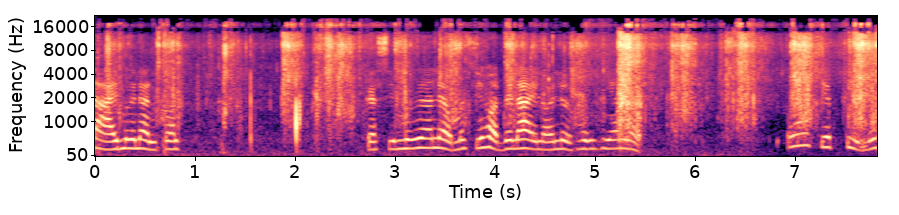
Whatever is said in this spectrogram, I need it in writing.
หลายๆมือนั่นก่อน กะสิเมื่อแล้วมันสิฮอดเวลาอีร้อยเหลือกโรงเรียนแล้วโอ้เจ็บตีนเด้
